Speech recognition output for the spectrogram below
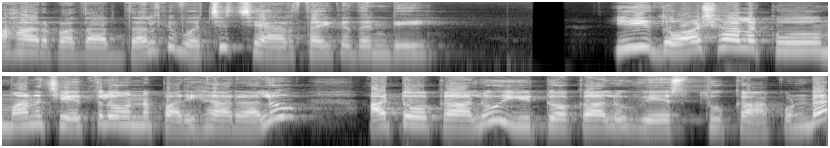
ఆహార పదార్థాలకి వచ్చి చేరతాయి కదండి. ఈ దోషాలకు మన చేతిలో ఉన్న పరిహారాలు అటోకాలు ఇటోకాలు వేస్తూ కాకుండా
